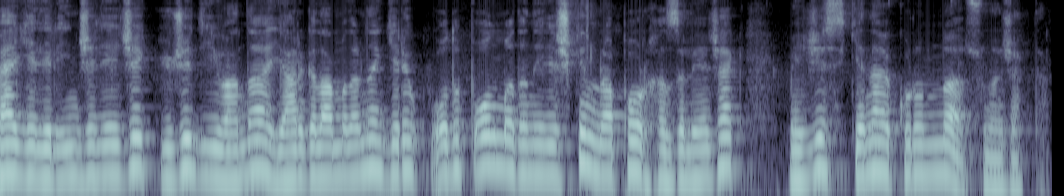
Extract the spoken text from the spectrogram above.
belgeleri inceleyecek, Yüce Divan'da yargılanmalarına gerek olup olmadığına ilişkin rapor hazırlayacak, Meclis Genel Kurulu'na sunacaktı.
